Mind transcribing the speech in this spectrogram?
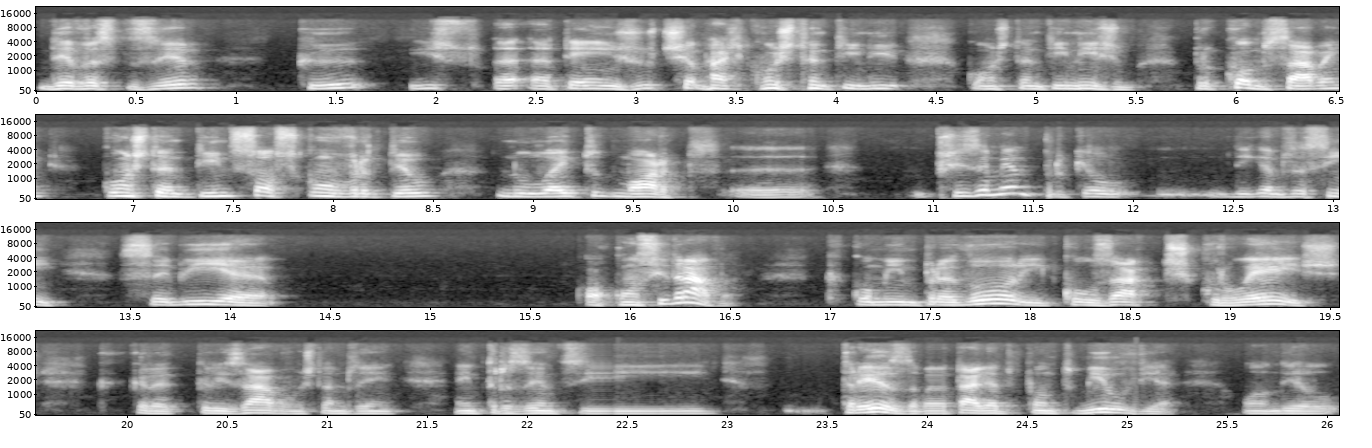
deva-se dizer que isso até é injusto chamar-lhe constantinismo, porque, como sabem, Constantino só se converteu no leito de morte, eh, precisamente porque ele, digamos assim, sabia ou considerava, que como imperador e com os actos cruéis que caracterizavam, estamos em, em 313, a Batalha de Ponte Milvia, onde ele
